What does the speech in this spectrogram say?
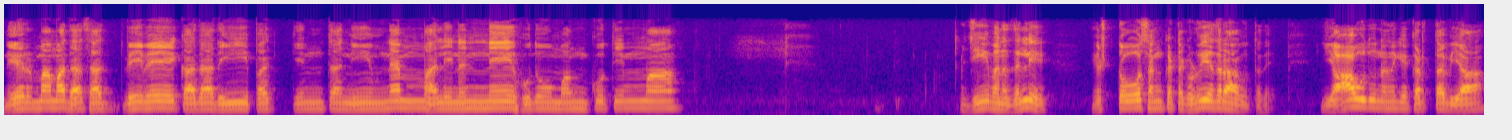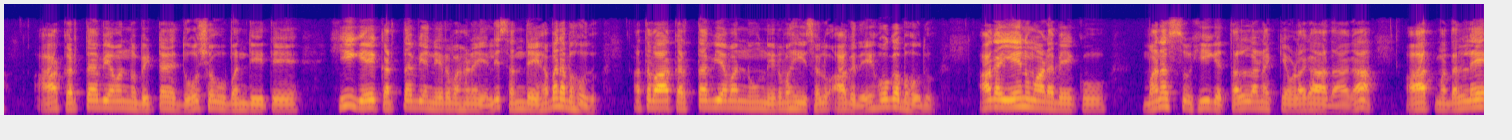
ನಿರ್ಮಮದ ಸದ್ವಿವೇಕದ ದೀಪಕ್ಕಿಂತ ನೀಂ ನೆಮ್ಮಲಿ ನನ್ನೇಹುದು ಮಂಕುತಿಮ್ಮ. ಜೀವನದಲ್ಲಿ ಎಷ್ಟೋ ಸಂಕಟಗಳು ಎದುರಾಗುತ್ತದೆ. ಯಾವುದು ನನಗೆ ಕರ್ತವ್ಯ? ಆ ಕರ್ತವ್ಯವನ್ನು ಬಿಟ್ಟರೆ ದೋಷವು ಬಂದೀತೆ? ಹೀಗೆ ಕರ್ತವ್ಯ ನಿರ್ವಹಣೆಯಲ್ಲಿ ಸಂದೇಹ ಬರಬಹುದು. ಅಥವಾ ಕರ್ತವ್ಯವನ್ನು ನಿರ್ವಹಿಸಲು ಆಗದೆ ಹೋಗಬಹುದು. ಆಗ ಏನು ಮಾಡಬೇಕು? ಮನಸ್ಸು ಹೀಗೆ ತಲ್ಲಣಕ್ಕೆ ಒಳಗಾದಾಗ ಆತ್ಮದಲ್ಲೇ,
